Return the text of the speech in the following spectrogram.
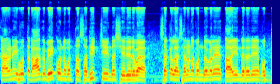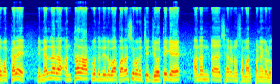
ಕಾರಣೀಭೂತರಾಗಬೇಕು ಅನ್ನುವಂಥ ಸದಿಚ್ಛೆಯಿಂದ ಸೇರಿರುವ ಸಕಲ ಶರಣ ಬಂಧುಗಳೇ ತಾಯಿಂದಿರರೇ ಮುದ್ದು ಮಕ್ಕಳೇ ನಿಮ್ಮೆಲ್ಲರ ಅಂತರಾತ್ಮದಲ್ಲಿರುವ ಪರಶಿವನ ಜ್ಯೋತಿಗೆ ಅನಂತ ಶರಣು ಸಮರ್ಪಣೆಗಳು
